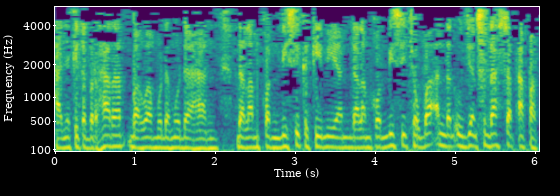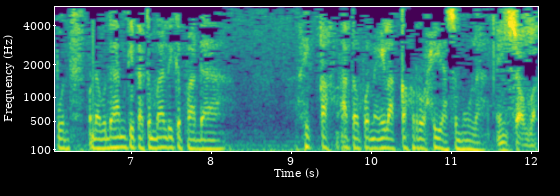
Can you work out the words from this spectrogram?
hanya kita berharap bahwa mudah-mudahan dalam kondisi kekinian, dalam kondisi cobaan dan ujian sedahsyat apa pun, mudah-mudahan kita kembali kepada hikah ataupun ilaqah ruhiyah semula. Insyaallah.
